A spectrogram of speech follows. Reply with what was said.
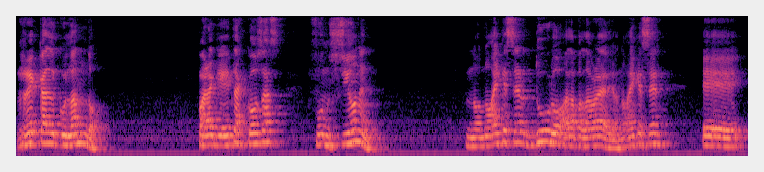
recalculando para que estas cosas funcionen. No, no hay que ser duro a la palabra de Dios, no hay que ser... Eh,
